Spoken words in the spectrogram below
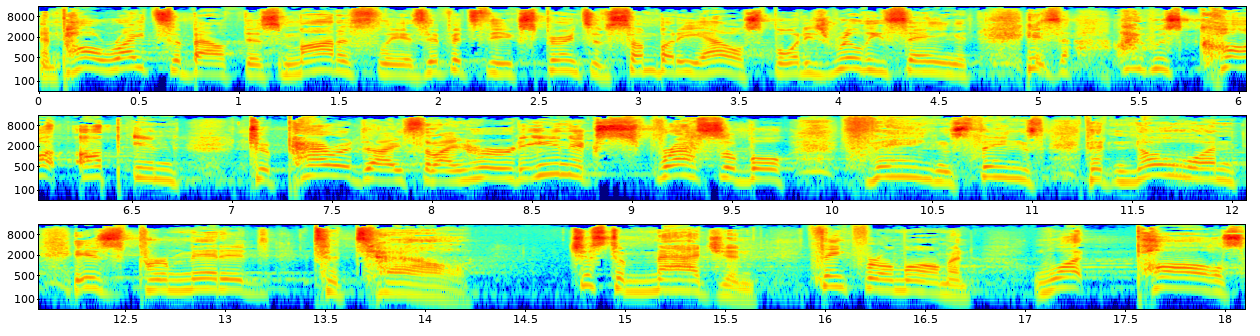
And Paul writes about this modestly as if it's the experience of somebody else. But what he's really saying is, I was caught up into paradise and I heard inexpressible things, things that no one is permitted to tell. Just imagine, think for a moment, what Paul's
